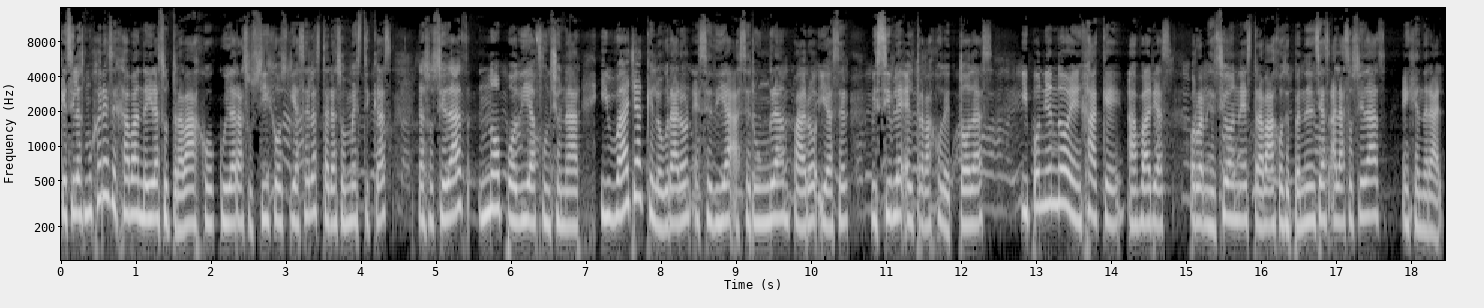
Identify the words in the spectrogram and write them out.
que si las mujeres dejaban de ir a su trabajo, cuidar a sus hijos y hacer las tareas domésticas, la sociedad no podía funcionar. Y vaya que lograron ese día hacer un gran paro y hacer visible el trabajo de todas y poniendo en jaque a varias organizaciones, trabajos, dependencias, a la sociedad en general.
